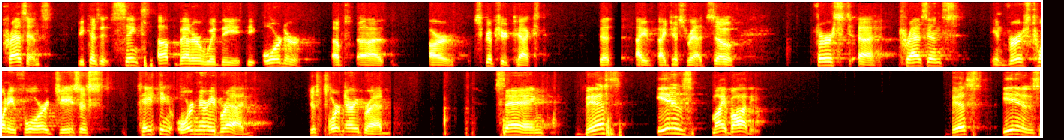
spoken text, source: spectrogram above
presence, because it syncs up better with the, the order of uh, our scripture text that I, I just read. So, first, uh, presence, in verse 24, Jesus taking ordinary bread, just ordinary bread, saying, This is my body. This is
